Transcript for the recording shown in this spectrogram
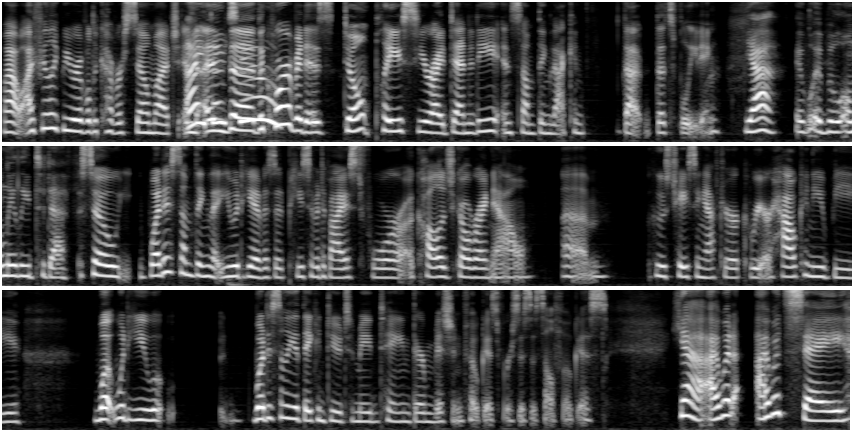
Wow, I feel like we were able to cover so much, and, I do and the the too. core of it is don't place your identity in something that can that that's fleeting. Yeah, it will it will only lead to death. So, what is something that you would give as a piece of advice for a college girl right now, um, who's chasing after a career? How can you be? What would you? What is something that they can do to maintain their mission focus versus a self focus? Yeah, I would I would say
